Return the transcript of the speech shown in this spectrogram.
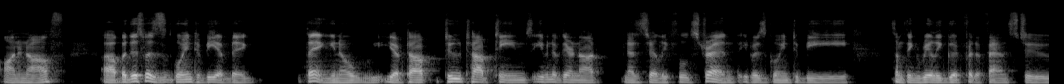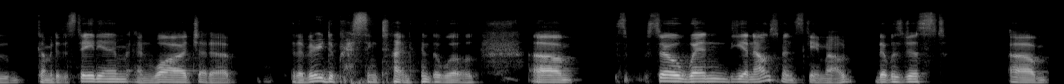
on and off. Uh, but this was going to be a big thing. You know, you have top two top teams, even if they're not necessarily full strength, it was going to be something really good for the fans to come into the stadium and watch at a at a very depressing time in the world. Um, so when the announcements came out, there was just um,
